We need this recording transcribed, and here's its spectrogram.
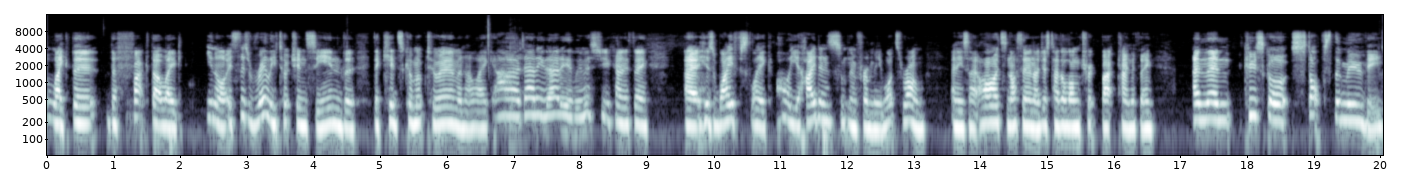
like the the fact that like you know, it's this really touching scene. The the kids come up to him and are like, "Ah, oh, daddy, daddy, we missed you," kind of thing. Uh, his wife's like, "Oh, you're hiding something from me. What's wrong?" And he's like, "Oh, it's nothing. I just had a long trip back," kind of thing. And then Kuzco stops the movie,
